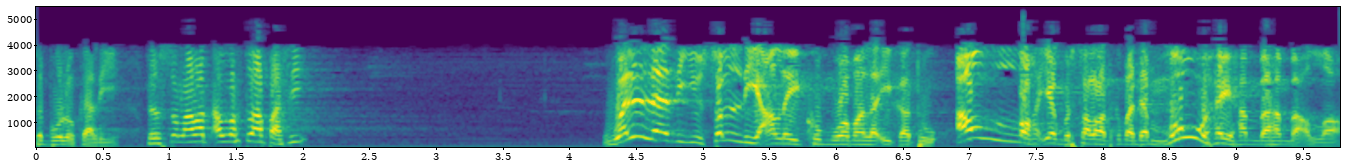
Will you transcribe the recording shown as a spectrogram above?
Sepuluh kali. Terus selawat Allah itu apa sih? Walladhi yusalli alaikum wa malaikatu. Allah yang bersalawat kepadamu, hai hamba-hamba Allah.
